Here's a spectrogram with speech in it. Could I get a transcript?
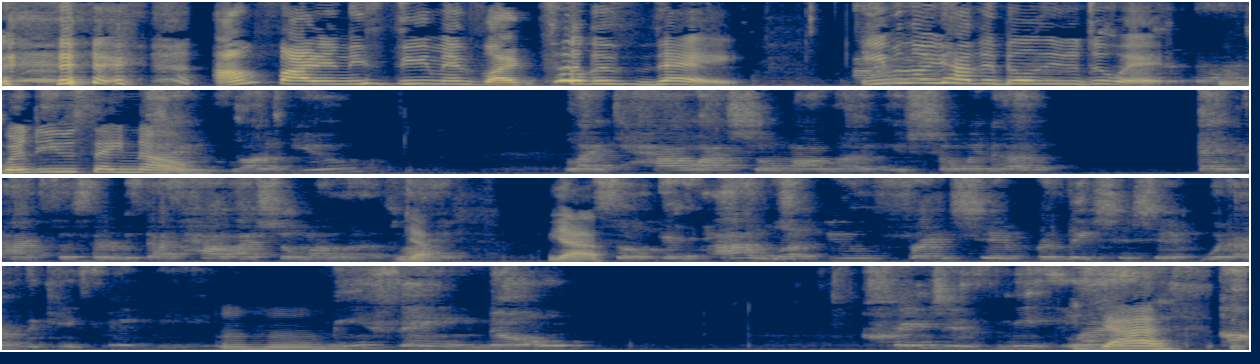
I'm fighting these demons like till this day. Even though you have the ability to do it, when do you say no? I love you. Like how I show my love is showing up and acts of service. That's how I show my love. Like, yes. Yes. So if I love you, friendship, relationship, whatever the case may be, Mm-hmm. Me saying no cringes me. Like, yes. Um,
